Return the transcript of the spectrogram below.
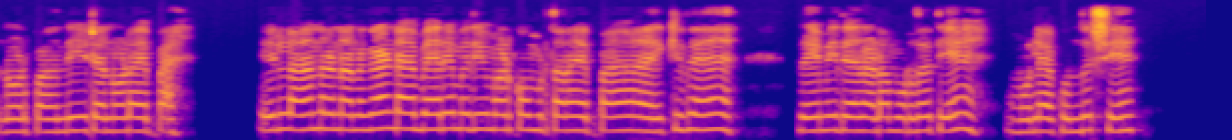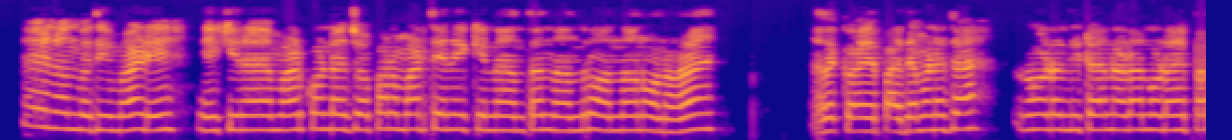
ನೋಡಪ್ಪ ಒಂದೀಟ ನೋಡಯಪ್ಪ ಇಲ್ಲ ಅಂದ್ರೆ ನನ್ನ ಗಂಡ ಬೇರೆ ಮದುವೆ ಮಾಡ್ಕೊಂಡ್ಬಿಡ್ತಾರಯ್ಯಪ್ಪ ಹಾಕಿದೆ ಪ್ರೇಮಿದೆ ನಡ ಮುರ್ದೈತಿ. ಮೂಲೆ ಕುಂದಿರ್ಸಿ. ಇನ್ನೊಂದು ಮದುವೆ ಮಾಡಿ. ಈಕಿನ ಮಾಡ್ಕೊಂಡ ಜೋಪಾನ ಮಾಡ್ತೇನೆ ಈಕಿನ ಅಂತಂದು ಅಂದ್ರು ಅಂದವನು ನೋಡ ಅದಕ್ಕೆ ಯಪ್ಪ ಮಾಡದ ನೋಡೊಂದಿಟ ನಡ ನೋಡಯಪ್ಪ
